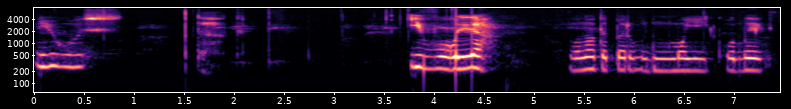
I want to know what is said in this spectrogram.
І ось так. І воля. Воно тепер в моїй колекції.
